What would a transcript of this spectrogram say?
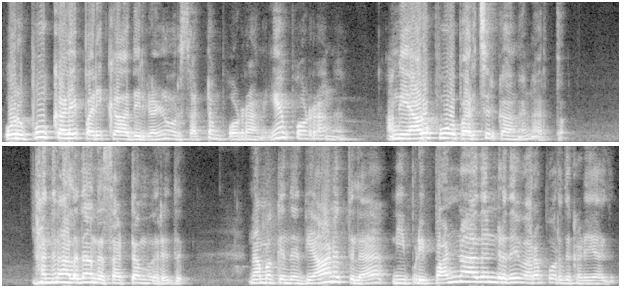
ஒரு பூக்களை பறிக்காதீர்கள்னு ஒரு சட்டம் போடுறாங்க. ஏன் போடுறாங்க? அங்கே யாரோ பூவை பறிச்சிருக்காங்கன்னு அர்த்தம். அதனால தான் அந்த சட்டம் வருது. நமக்கு இந்த தியானத்தில் நீ இப்படி பண்ணாதன்றதே வரப்போகிறது கிடையாது.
